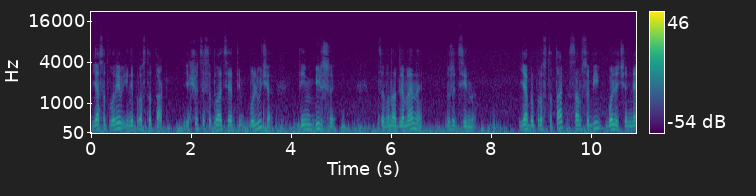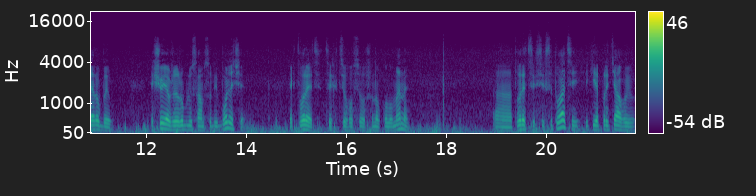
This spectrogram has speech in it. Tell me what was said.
Я сотворив і не просто так. Якщо ця ситуація тим болюча, тим більше це вона для мене дуже цінна. Я би просто так сам собі боляче не робив. Якщо я вже роблю сам собі боляче, як творець цих, цього всього, що навколо мене, е, творець цих всіх ситуацій, які я притягую,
